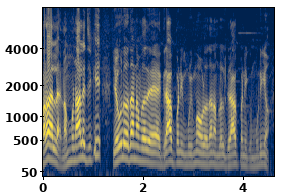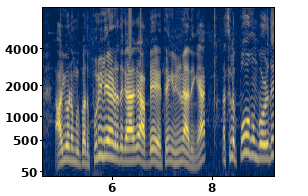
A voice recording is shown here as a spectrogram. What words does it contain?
பரவாயில்ல நம்ம நாலேஜுக்கு எவ்வளோ தான் நம்ம அதை கிராப் பண்ணிக்க முடியுமோ அவ்வளோ தான் நம்மளால் கிராப் பண்ணிக்க முடியும். ஐயோ நம்மளுக்கு அது புரியலையன்றதுக்காக அப்படியே தேங்கி நின்னாதீங்க. சில போகும்பொழுது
